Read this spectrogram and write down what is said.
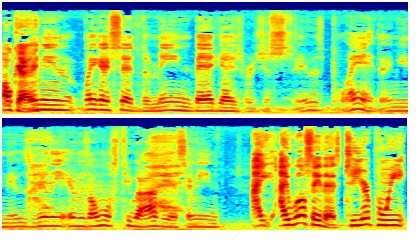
Okay, I mean, like I said, the main bad guys were just, it was planned. I mean, it was really, it was almost too obvious. I mean, I I will say this to your point,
